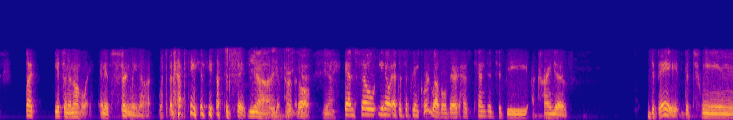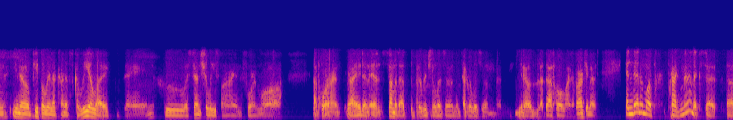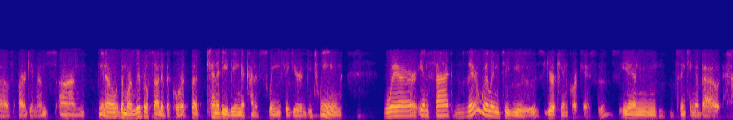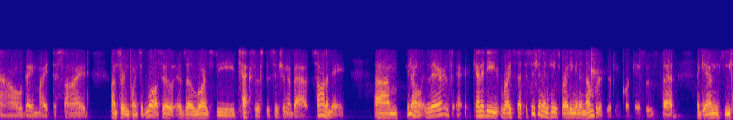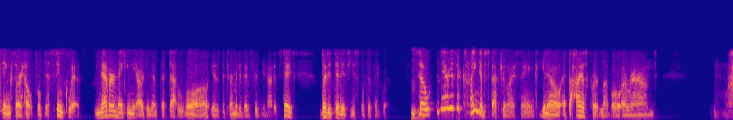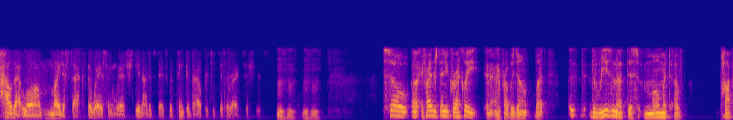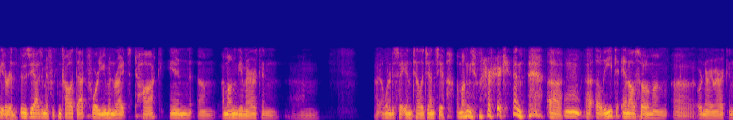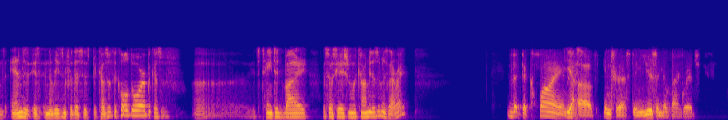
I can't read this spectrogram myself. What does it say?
But it's an anomaly, and it's certainly not what's been happening in the United States. Yeah, at all. Yeah. And so, you know, at the Supreme Court level, there has tended to be a kind of debate between, you know, people in a kind of Scalia-like vein who essentially find foreign law abhorrent, right? And, and some of that about originalism and federalism and, you know, th- that whole line of argument. And then a more pr- pragmatic set of arguments on, you know, the more liberal side of the court, but Kennedy being a kind of swing figure in between, where in fact they're willing to use European court cases in thinking about how they might decide on certain points of law. So the Lawrence v. Texas decision about sodomy, um, you know, there's Kennedy writes that decision, and he's writing in a number of European court cases that, again, he thinks are helpful to think with. never making the argument that that law is determinative for the United States, but it, that it's useful to think with. Mm-hmm. So there is a kind of spectrum, I think, you know, at the highest court level around how that law might affect the ways in which the United States would think about particular rights issues. Mm-hmm, mm-hmm. So, uh, if I understand you correctly, and I probably don't, but the reason that this moment of popular enthusiasm, if we can call it that, for human rights talk in um, among the American I wanted to say intelligentsia among the American uh, mm. uh, elite and also among uh, ordinary Americans. And is and the reason for this is because of the Cold War, because of uh, it's tainted by association with communism. Is that right? The decline yes. of interest in using the language,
